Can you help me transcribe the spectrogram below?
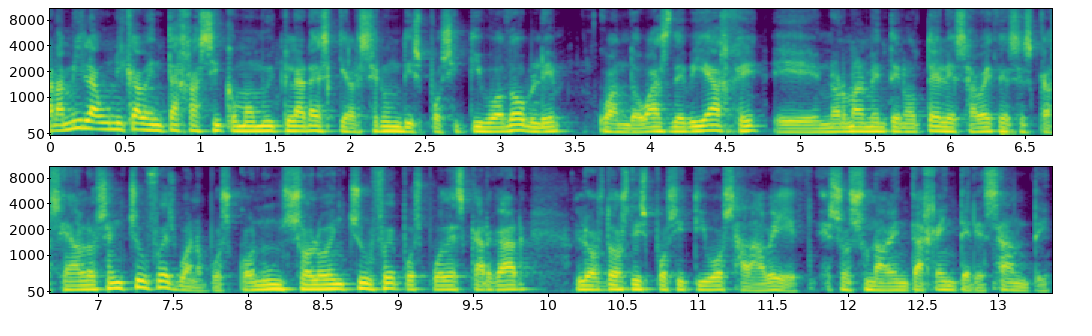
Para mí la única ventaja así como muy clara es que al ser un dispositivo doble, cuando vas de viaje, eh, normalmente en hoteles a veces escasean los enchufes, bueno, pues con un solo enchufe pues puedes cargar los dos dispositivos a la vez. Eso es una ventaja interesante.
